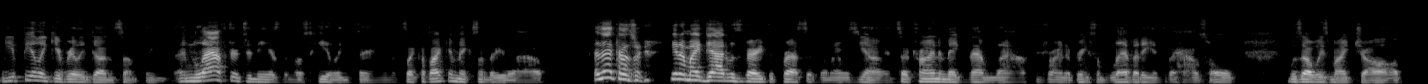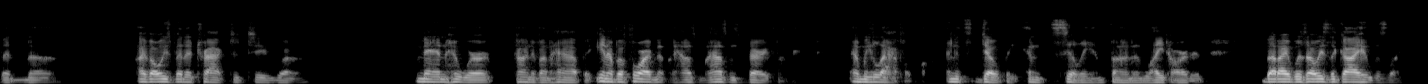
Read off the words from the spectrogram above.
you feel like you've really done something, and laughter to me is the most healing thing. And it's like if I can make somebody laugh, and that comes from you know my dad was very depressive when I was young, and so trying to make them laugh and trying to bring some levity into the household was always my job. And uh, I've always been attracted to uh, men who were kind of unhappy. You know, before I met my husband, my husband's very funny, and we laugh a lot, and it's dopey and silly and fun and lighthearted. But I was always the guy who was like,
